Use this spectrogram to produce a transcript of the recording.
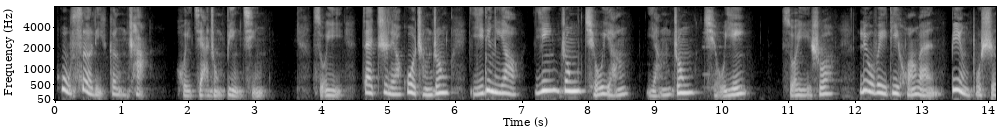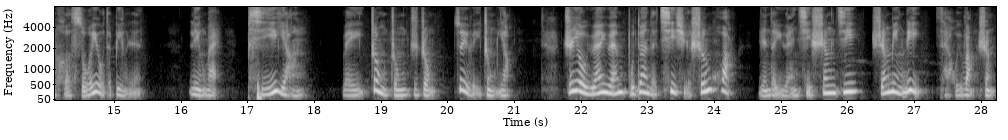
固涩力更差，会加重病情。所以在治疗过程中，一定要阴中求阳，阳中求阴。所以说，六味地黄丸并不适合所有的病人。另外，脾阳为重中之重，最为重要。只有源源不断的气血生化，人的元气生机、生命力才会旺盛。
